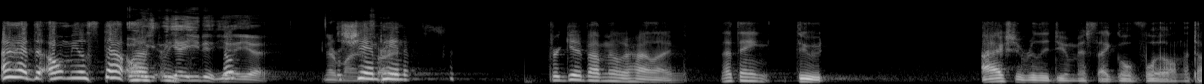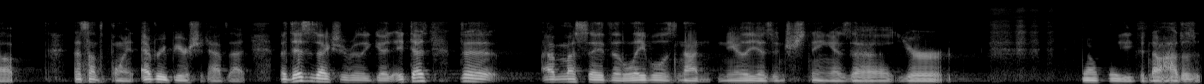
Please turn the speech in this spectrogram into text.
I had the oatmeal stout Oh, last yeah, week. yeah, you did. Yeah, Nope. yeah. Never mind. Champagne. Forget about Miller High Life. That thing, dude. I actually really do miss that gold foil on the top. That's not the point. Every beer should have that. But this is actually really good. It does the. I must say the label is not nearly as interesting as uh, your. I don't really even know how to.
